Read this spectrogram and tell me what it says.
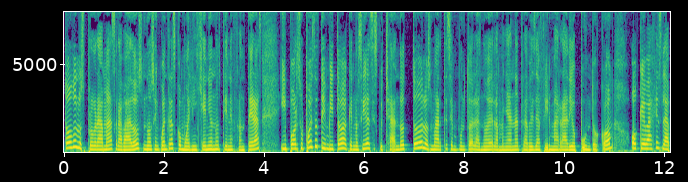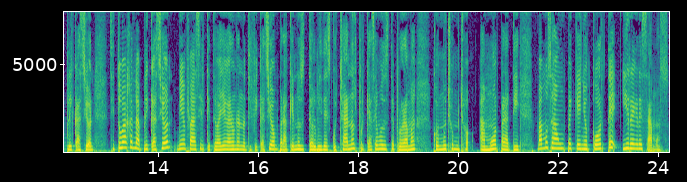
todos los programas grabados. Nos encuentras como El Ingenio No Tiene Fronteras. Y por supuesto te invito a que nos sigas escuchando todos los martes en punto de las 9 de la mañana a través de afirmaradio.com o que bajes la aplicación. Si tú bajas la aplicación, bien fácil que te va a llegar una notificación para que no se te olvide escucharnos porque hacemos este programa con mucho, mucho amor para ti. Vamos a un pequeño corte y regresamos.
